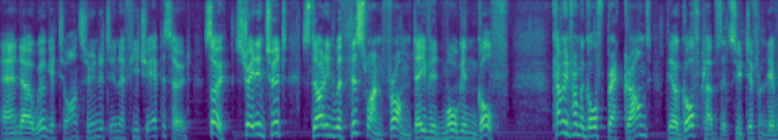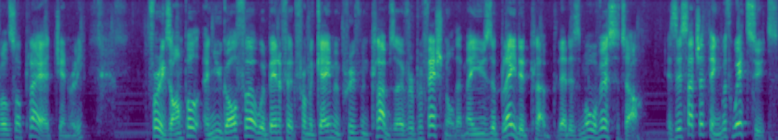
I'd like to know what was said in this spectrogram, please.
and uh, we'll get to answering it in a future episode. So, straight into it, starting with this one from David Morgan Golf. Coming from a golf background, there are golf clubs that suit different levels of player generally. For example, a new golfer would benefit from a game improvement clubs over a professional that may use a bladed club that is more versatile. Is there such a thing with wetsuits?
